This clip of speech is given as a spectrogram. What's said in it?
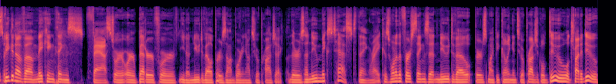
Speaking of um, making things fast or or better for you know new developers onboarding onto a project, there's a new mix test thing, right? Because one of the first things that new developers might be going into a project will do, will try to do,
